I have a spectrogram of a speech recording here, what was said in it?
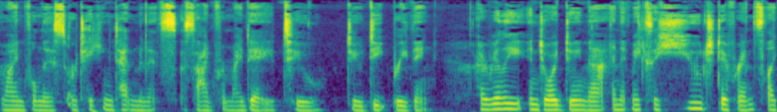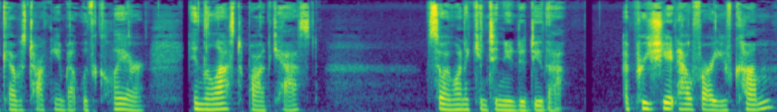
mindfulness or taking 10 minutes aside from my day to do deep breathing. I really enjoyed doing that, and it makes a huge difference, like I was talking about with Claire in the last podcast. So I want to continue to do that. Appreciate how far you've come.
